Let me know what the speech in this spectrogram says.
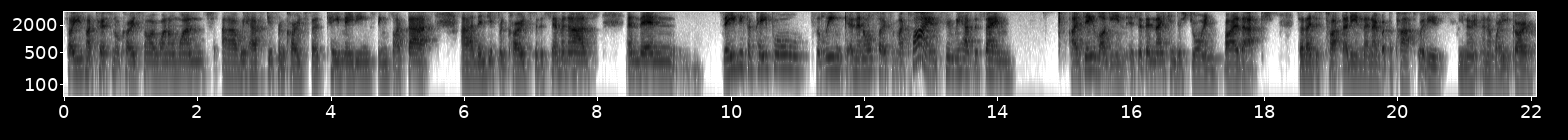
So i use my personal codes for my one-on-ones. Uh, we have different codes for team meetings things like that uh, then different codes for the seminars. And then it's easy for people, it's the link. And then also for my clients who we have the same ID login, is that then they can just join via that. So they just type that in, they know what the password is, you know, and away you go.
